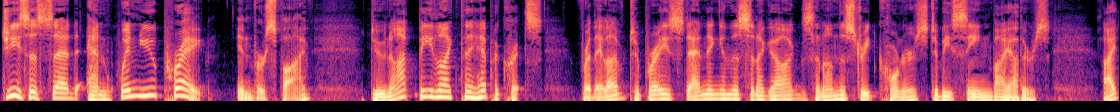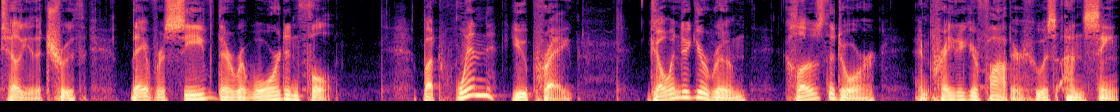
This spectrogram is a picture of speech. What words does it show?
Jesus said, And when you pray, in verse 5, do not be like the hypocrites for they love to pray standing in the synagogues and on the street corners to be seen by others. I tell you the truth, they have received their reward in full. But when you pray, go into your room, close the door, and pray to your Father who is unseen.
